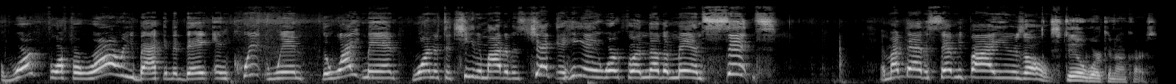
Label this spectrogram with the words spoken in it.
worked for Ferrari back in the day and quit when the white man wanted to cheat him out of his check, and he ain't worked for another man since. And my dad is 75 years old. Still working on cars.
